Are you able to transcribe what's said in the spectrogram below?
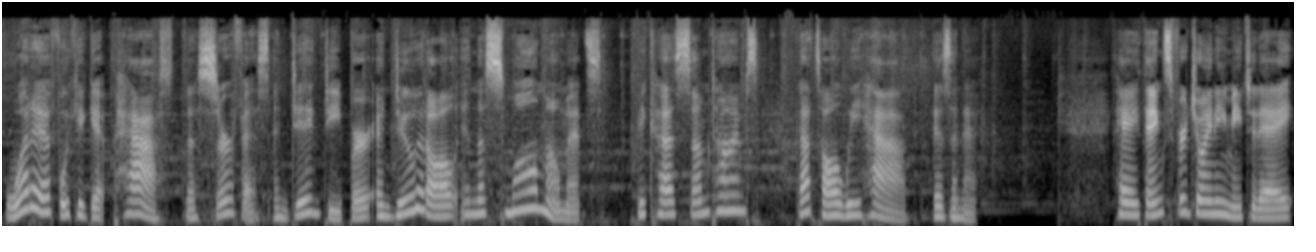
What if we could get past the surface and dig deeper and do it all in the small moments? Because sometimes that's all we have, isn't it? Hey, thanks for joining me today.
